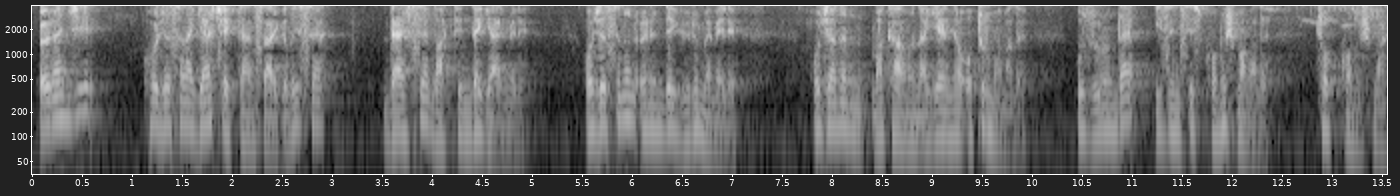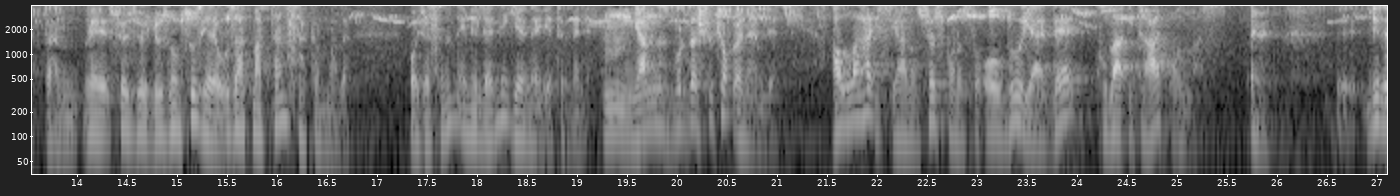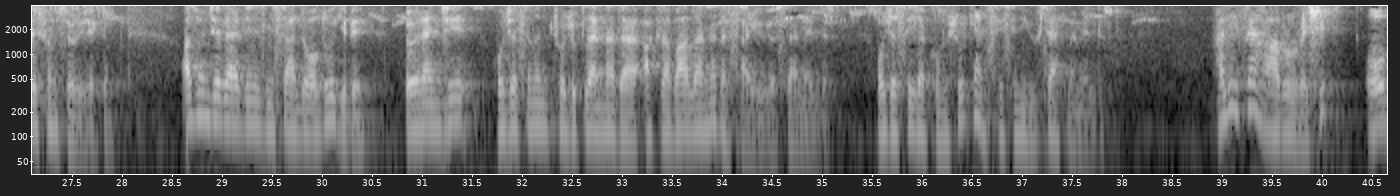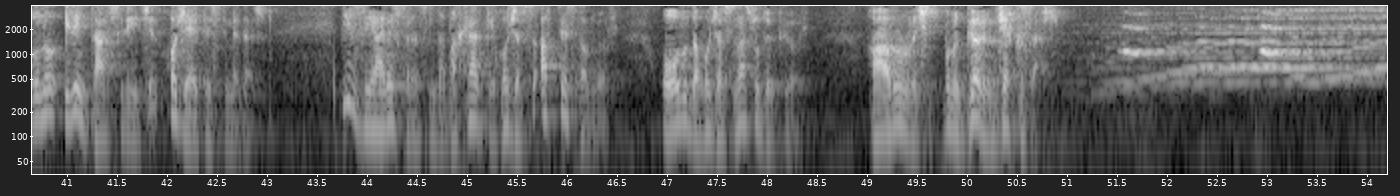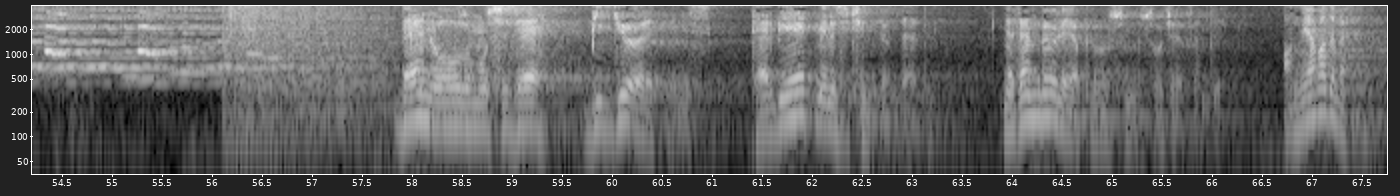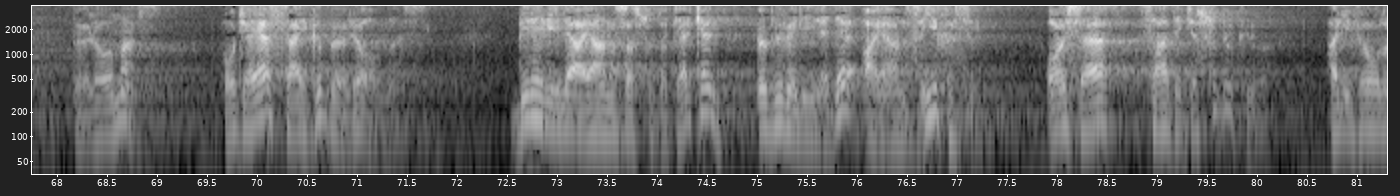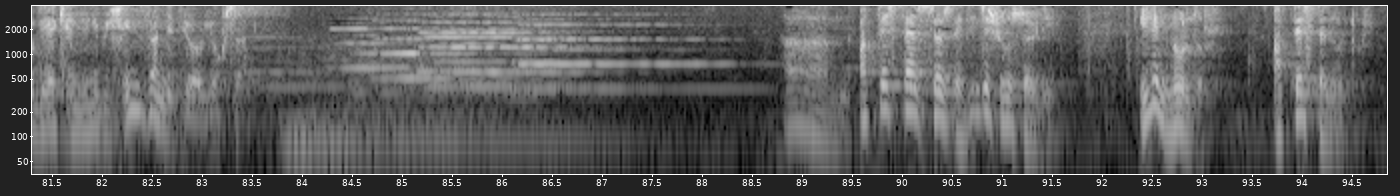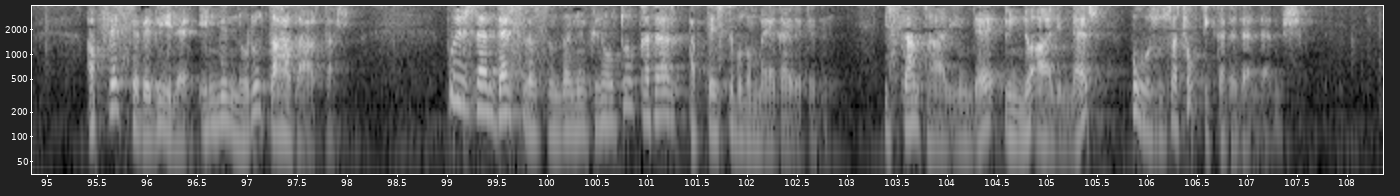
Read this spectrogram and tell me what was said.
Öğrenci hocasına gerçekten saygılıysa derse vaktinde gelmeli. Hocasının önünde yürümemeli. Hocanın makamına yerine oturmamalı. Huzurunda izinsiz konuşmamalı. Çok konuşmaktan ve sözü lüzumsuz yere uzatmaktan sakınmalı. Hocasının emirlerini yerine getirmeli. Hmm, yalnız burada şu çok önemli. Allah'a isyanın söz konusu olduğu yerde kula itaat olmaz. Evet. Ee, Bir de şunu söyleyecektim. Az önce verdiğiniz misalde olduğu gibi öğrenci hocasının çocuklarına da akrabalarına da saygı göstermelidir. Hocasıyla konuşurken sesini yükseltmemelidir. Halife Harun Reşit oğlunu ilim tahsili için hocaya teslim eder. Bir ziyaret sırasında bakar ki hocası abdest alıyor. Oğlu da hocasına su döküyor. Harun Reşit bunu görünce kızar. Ben oğlumu size bilgi öğretmeniz, terbiye etmeniz için gönderdim. Neden böyle yapıyorsunuz hoca efendi? Anlayamadım efendim. Böyle olmaz. Hocaya saygı böyle olmaz. Bir eliyle ayağınıza su dökerken öbür eliyle de ayağınızı yıkasın. Oysa sadece su döküyor. Halife oğlu diye kendini bir şey mi zannediyor yoksa? Ha, abdestten söz edince şunu söyleyeyim. İlim nurdur. Abdest de nurdur. Abdest sebebiyle ilmin nuru daha da artar. Bu yüzden ders sırasında mümkün olduğu kadar abdestli bulunmaya gayret edin. İslam tarihinde ünlü alimler bu hususa çok dikkat ederlermiş.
